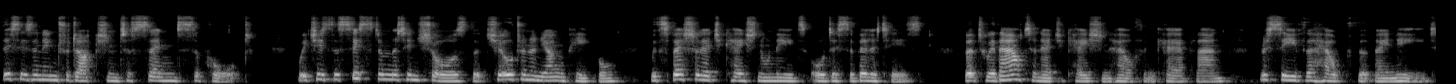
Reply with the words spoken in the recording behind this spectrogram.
this is an introduction to SEND support, which is the system that ensures that children and young people with special educational needs or disabilities, but without an education, health and care plan, receive the help that they need.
